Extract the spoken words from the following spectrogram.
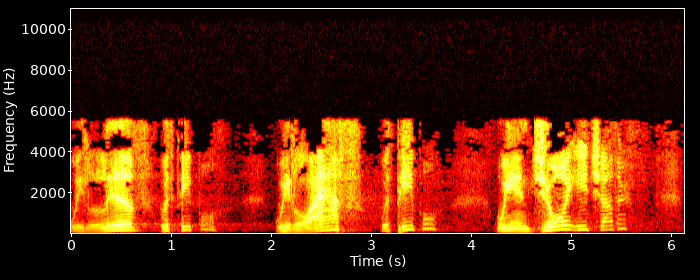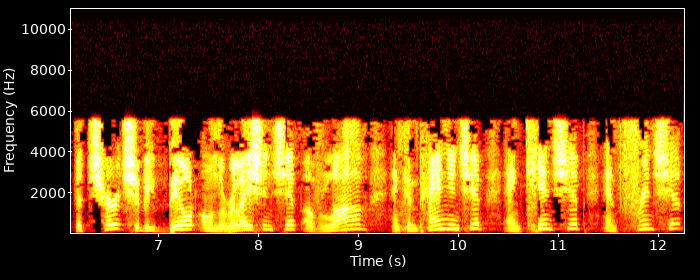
we live with people, we laugh with people, we enjoy each other. The church should be built on the relationship of love and companionship and kinship and friendship.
